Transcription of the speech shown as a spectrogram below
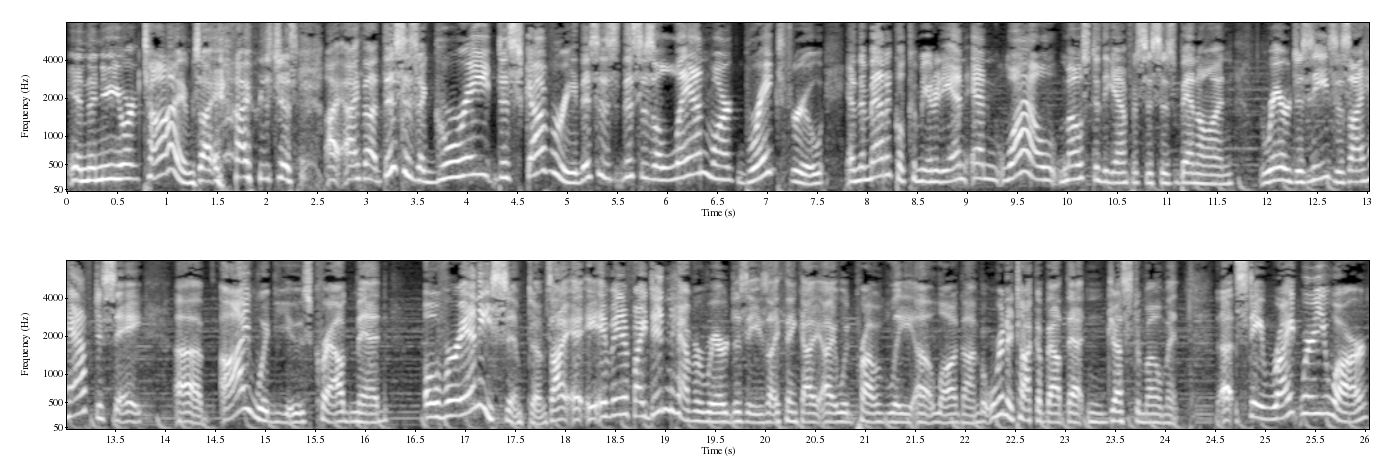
in the New York Times. I, I was just, I, I thought this is a great discovery. This is, this is a landmark breakthrough in the medical community. And, and while most of the emphasis has been on rare diseases, I have to say, uh, I would use CrowdMed over any symptoms. I if I didn't have a rare disease, I think I, I would probably uh, log on. But we're going to talk about that in just a moment. Uh, stay right where you are.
